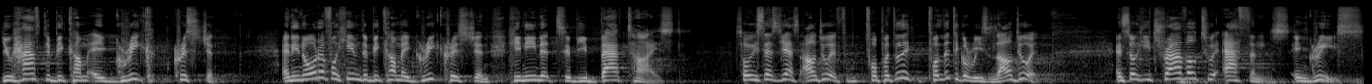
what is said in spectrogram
you have to become a Greek Christian. And in order for him to become a Greek Christian, he needed to be baptized. So he says, Yes, I'll do it. For, politi- political reasons, I'll do it. And so he traveled to Athens in Greece,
